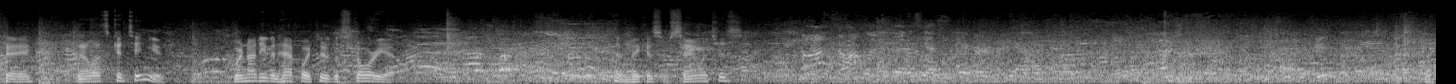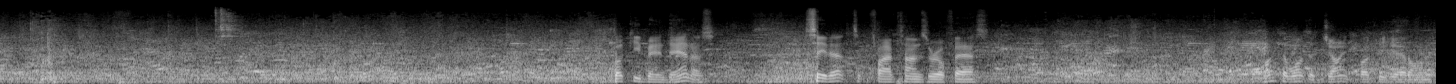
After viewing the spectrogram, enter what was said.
Okay, now let's continue. We're not even halfway through the store yet. And making some sandwiches. Buc-ee bandanas. Say that five times real fast. I like the one the giant Buc-ee hat on it.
